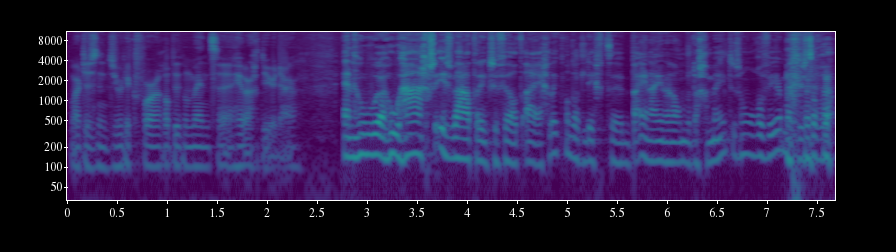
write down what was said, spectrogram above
Maar het is natuurlijk voor op dit moment uh, heel erg duur daar. En hoe, uh, hoe Haags is Wateringse Veld eigenlijk? Want dat ligt bijna in een andere gemeente zo ongeveer. Maar het is toch wel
